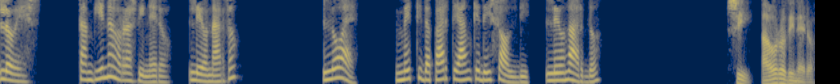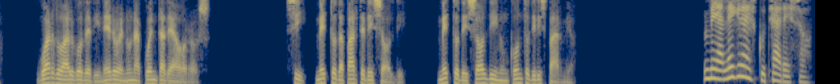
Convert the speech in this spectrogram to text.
Lo es. ¿También ahorras dinero, Leonardo? Lo è. Metti da parte anche dei soldi, Leonardo? Sí, ahorro dinero. Guardo algo de dinero en una cuenta de ahorros. Sì, metto da parte dei soldi. Metto dei soldi in un conto di risparmio. Me alegra escuchar eso.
